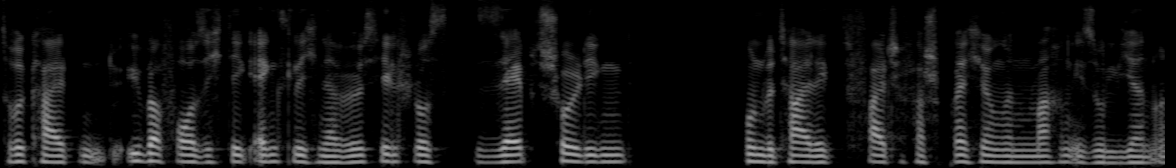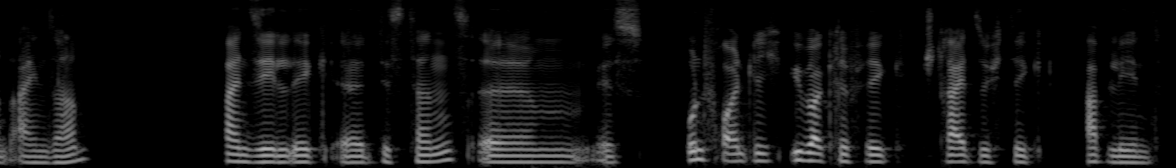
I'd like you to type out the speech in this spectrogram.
zurückhaltend, übervorsichtig, ängstlich, nervös, hilflos, selbstschuldigend, unbeteiligt, falsche Versprechungen machen, isolieren und einsam. Feindselig, äh, Distanz, ähm, ist unfreundlich, übergriffig, streitsüchtig, ablehnend,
